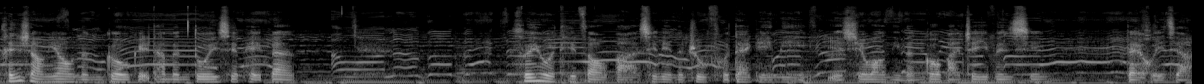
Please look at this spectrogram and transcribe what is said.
很想要能够给他们多一些陪伴，所以我提早把新年的祝福带给你，也希望你能够把这一份心带回家。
